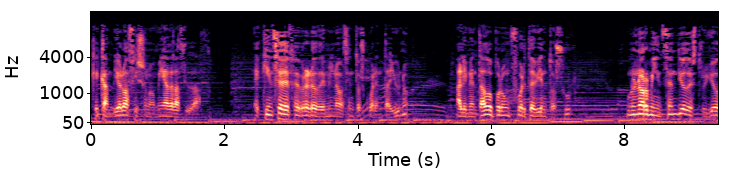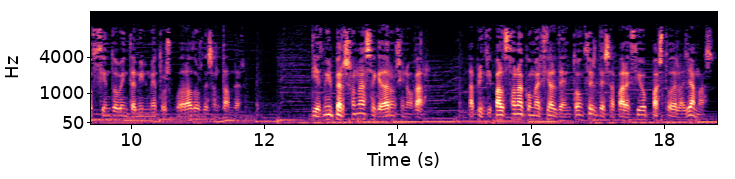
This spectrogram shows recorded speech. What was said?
que cambió la fisonomía de la ciudad. El 15 de febrero de 1941, alimentado por un fuerte viento sur, un enorme incendio destruyó 120.000 metros cuadrados de Santander. 10.000 personas se quedaron sin hogar. La principal zona comercial de entonces desapareció pasto de las llamas,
